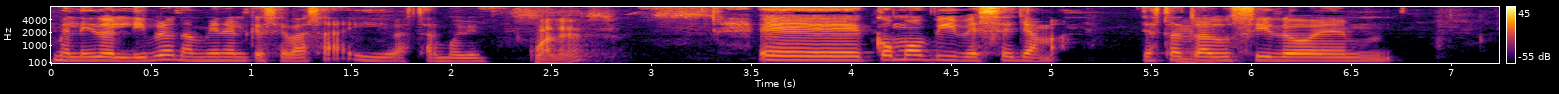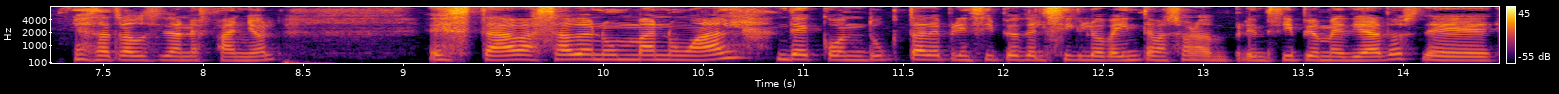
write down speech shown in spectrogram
Me he leído el libro también, el que se basa, y va a estar muy bien. ¿Cuál es? Eh, ¿Cómo vive se llama? Ya está traducido en, ya está traducido en español. está basado en un manual de conducta de principios del siglo XX, más o menos principio mediados, de,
